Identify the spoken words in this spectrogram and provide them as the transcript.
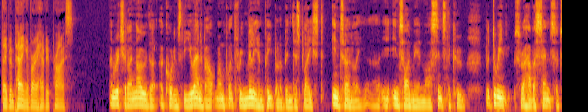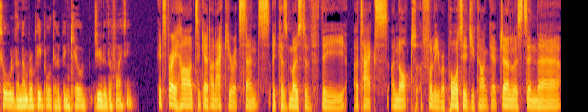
they've been paying a very heavy price. And Richard, I know that according to the UN, about 1.3 million people have been displaced internally uh, inside Myanmar since the coup. But do we sort of have a sense at all of the number of people that have been killed due to the fighting? It's very hard to get an accurate sense because most of the attacks are not fully reported. You can't get journalists in there.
